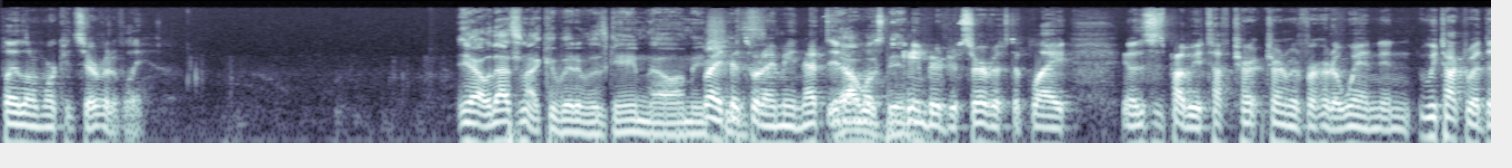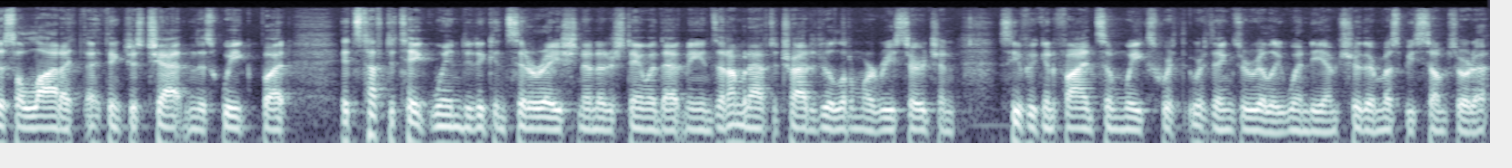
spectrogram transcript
play a little more conservatively. Yeah, well, that's not Kvitova's game, though. I mean, right? That's what I mean. That it almost been... came to her disservice to play. You know, this is probably a tough tur- tournament for her to win, and we talked about this a lot. I, I, think just chatting this week, but it's tough to take wind into consideration and understand what that means. And I'm going to have to try to do a little more research and see if we can find some weeks where, where things are really windy. I'm sure there must be some sort of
